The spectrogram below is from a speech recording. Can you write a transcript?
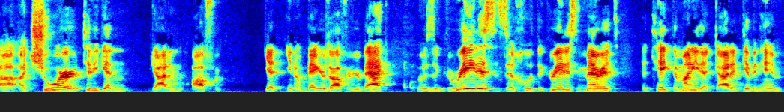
uh, a chore to be getting gotten off, get you know beggars off of your back. It was the greatest zechut, the greatest merit to take the money that God had given him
